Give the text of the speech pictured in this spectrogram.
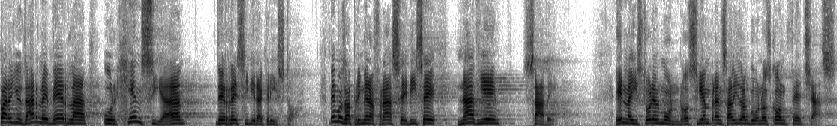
para ayudarle a ver la urgencia de recibir a Cristo. Vemos la primera frase, dice, nadie sabe. En la historia del mundo siempre han salido algunos con fechas.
